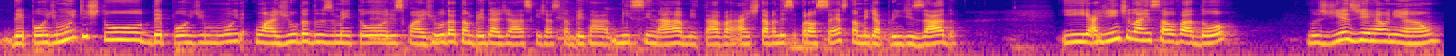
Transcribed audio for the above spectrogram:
depois de muito estudo, depois de muito, com a ajuda dos mentores, com a ajuda também da Jas, que já também estava me ensinando, me tava, a gente estava nesse processo também de aprendizado. E a gente lá em Salvador, nos dias de reunião,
